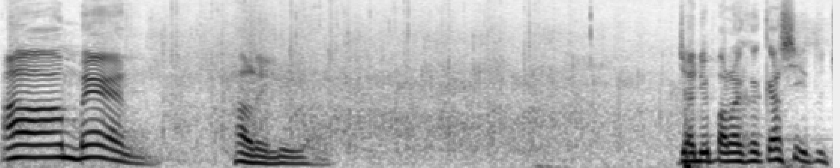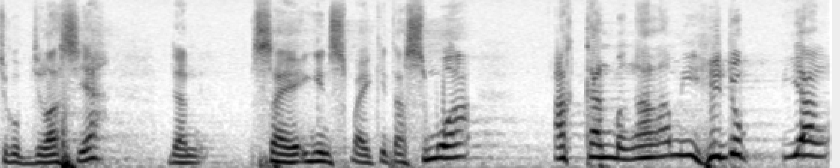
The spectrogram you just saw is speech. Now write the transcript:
Amin. Haleluya. Jadi para kekasih itu cukup jelas ya. Dan saya ingin supaya kita semua akan mengalami hidup yang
